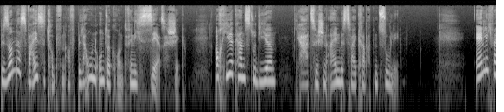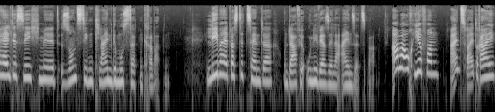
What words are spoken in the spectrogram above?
Besonders weiße Tupfen auf blauen Untergrund finde ich sehr, sehr schick. Auch hier kannst du dir ja zwischen ein bis zwei Krawatten zulegen. Ähnlich verhält es sich mit sonstigen klein gemusterten Krawatten. Lieber etwas dezenter und dafür universeller einsetzbar. Aber auch hiervon ein, zwei, drei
